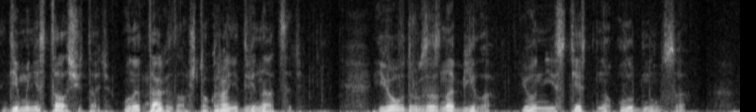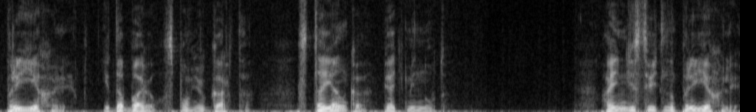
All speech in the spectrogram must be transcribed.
Дима не стал считать, он и так знал, что грани 12. Его вдруг зазнобило, и он неестественно улыбнулся. «Приехали!» и добавил, вспомнив Гарта. «Стоянка пять минут». Они действительно приехали.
